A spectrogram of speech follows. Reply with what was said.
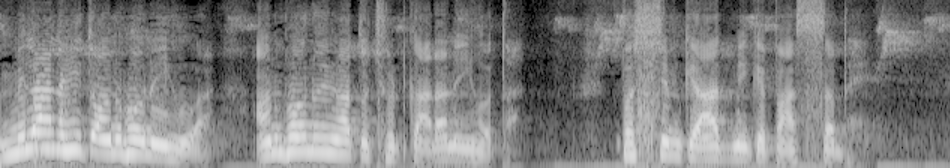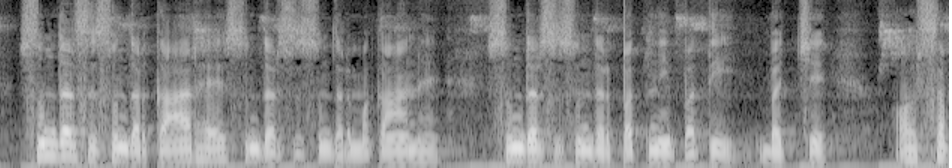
मिला नहीं तो अनुभव नहीं हुआ। अनुभव नहीं हुआ तो छुटकारा नहीं होता। पश्चिम के आदमी के पास सब है। सुंदर से सुंदर कार है, सुंदर से सुंदर मकान है, सुंदर से सुंदर पत्नी, पति, बच्चे और सब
